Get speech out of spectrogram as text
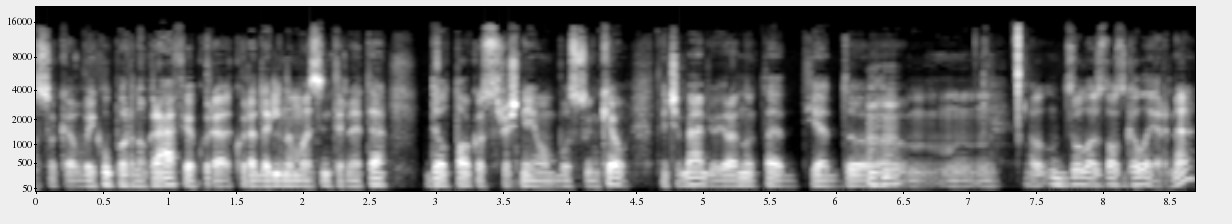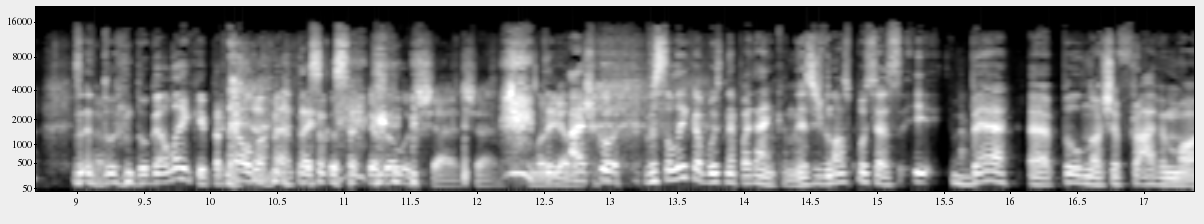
visokią vaikų pornografiją, kurią, kurią dalinamas internete, dėl tokio susirašinėjimo bus sunkiau. Tai čia be abejo yra, nu, ta, tie du, mhm. du lasdos galai, ar ne? Du, du galai, kaip ir kalbame. Tai viskas apie galus šią. šią, Tai aišku, visą laiką bus nepatenkinama, nes iš vienos pusės be e, pilno šifravimo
